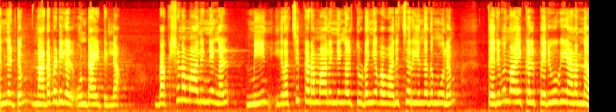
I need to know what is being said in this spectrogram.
എന്നിട്ടും നടപടികൾ ഉണ്ടായിട്ടില്ല. ഭക്ഷണ മാലിന്യങ്ങൾ മീൻ ഇറച്ചിക്കട മാലിന്യങ്ങൾ തുടങ്ങിയവ വലിച്ചെറിയുന്നത് മൂലം തെരുവ് നായ്ക്കൾ പെരുകുകയാണെന്ന്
